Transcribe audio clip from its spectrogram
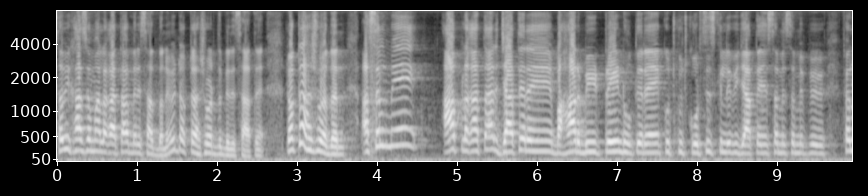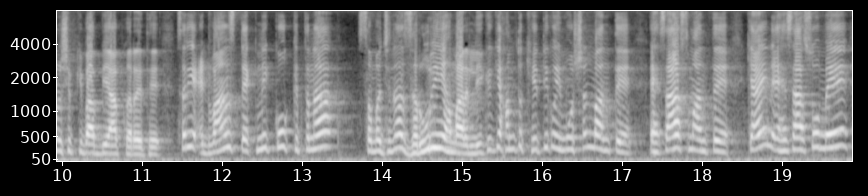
सभी खास मेहमान लगातार मेरे साथ बने हुए डॉक्टर हर्षवर्धन मेरे साथ हैं। डॉक्टर हर्षवर्धन, असल में आप लगातार जाते रहे हैं, बाहर भी ट्रेंड होते रहे कुछ कुछ कोर्सेज के लिए भी जाते हैं समय समय पे फेलोशिप की बात भी आप कर रहे थे। सर, ये एडवांस टेक्निक को कितना समझना ज़रूरी है हमारे लिए, क्योंकि हम तो खेती को इमोशन मानते हैं, एहसास मानते हैं। क्या इन एहसासों में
